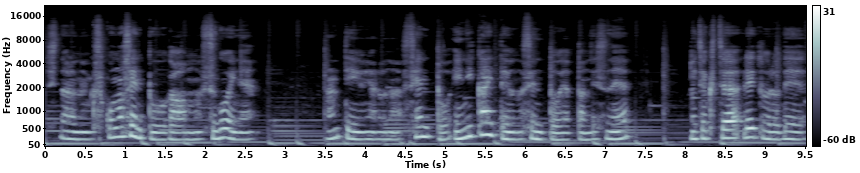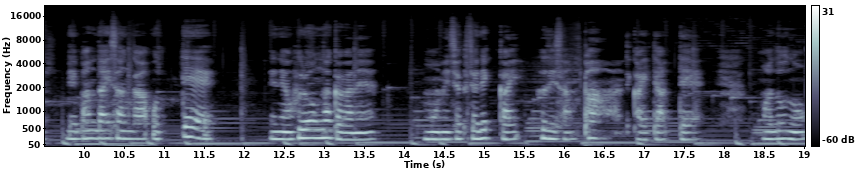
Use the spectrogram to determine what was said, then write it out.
そしたらなんかそこの銭湯がもうすごいね、なんて言うんやろうな、銭湯、絵に描いたような銭湯やったんですね。めちゃくちゃレトロで、で、バンダイさんがおって、でね、お風呂の中がね、もうめちゃくちゃでっかい富士山パーンって書いてあって、窓の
